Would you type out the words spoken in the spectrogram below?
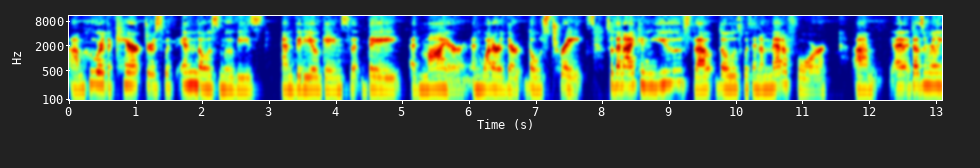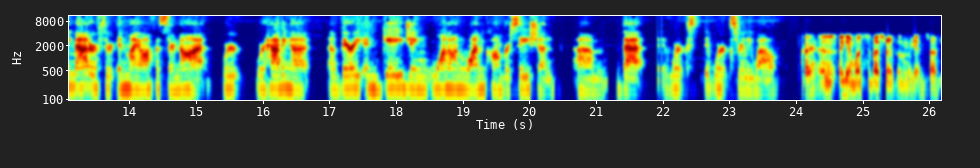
Um, who are the characters within those movies and video games that they admire and what are their those traits so then i can use that, those within a metaphor um, and it doesn't really matter if they're in my office or not we're we're having a, a very engaging one-on-one conversation um, that it works it works really well okay and again what's the best way for them to get in touch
